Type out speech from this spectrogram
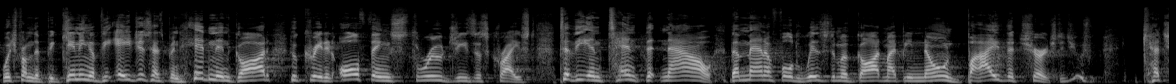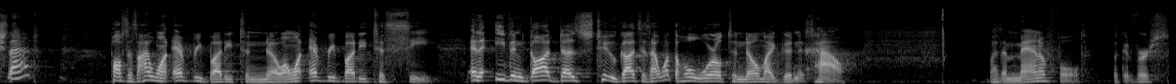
which from the beginning of the ages has been hidden in God, who created all things through Jesus Christ, to the intent that now the manifold wisdom of God might be known by the church. Did you catch that? Paul says, I want everybody to know, I want everybody to see. And even God does too. God says, I want the whole world to know my goodness. How? By the manifold, look at verse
